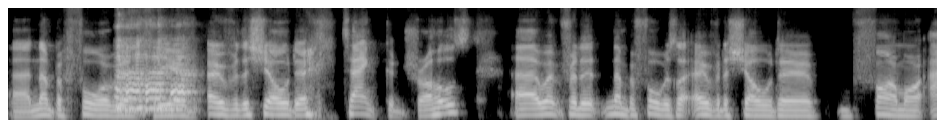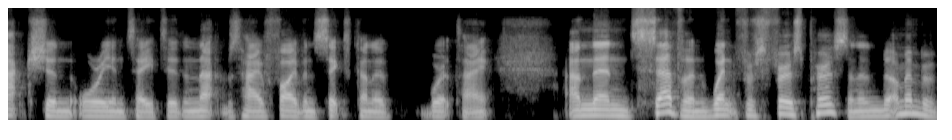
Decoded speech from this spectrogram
Uh, number four went for the over the shoulder tank controls. Uh, went for the number four was like over the shoulder, far more action orientated, and that was how five and six kind of worked out. And then seven went for first person, and I remember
